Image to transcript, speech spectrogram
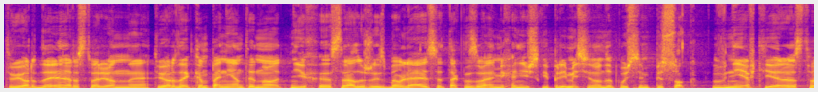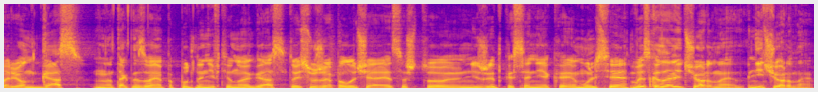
твердые, растворенные твердые компоненты, но от них сразу же избавляются, так называемые механические примеси, ну, допустим, песок. В нефти растворен газ, так называемый попутный нефтяной газ. То есть уже получается, что не жидкость, а некая эмульсия. Вы сказали черная. Не черная.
